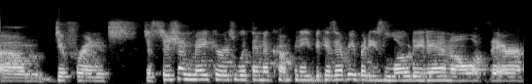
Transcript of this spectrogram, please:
um, different decision makers within a company because everybody's loaded in all of their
